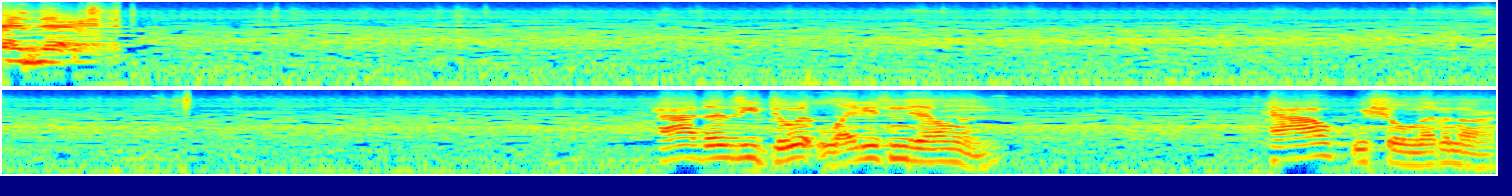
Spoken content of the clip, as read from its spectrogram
And next. How does he do it, ladies and gentlemen? How? We shall never know.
